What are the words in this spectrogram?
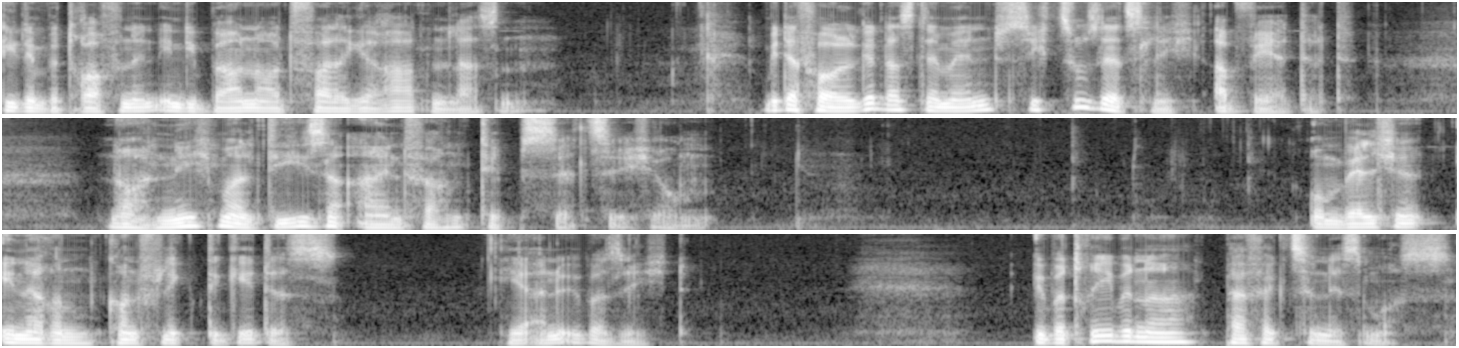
die den Betroffenen in die Burnout-Falle geraten lassen. Mit der Folge, dass der Mensch sich zusätzlich abwertet. Noch nicht mal diese einfachen Tipps setze ich um. Um welche inneren Konflikte geht es? Hier eine Übersicht. Übertriebener Perfektionismus.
